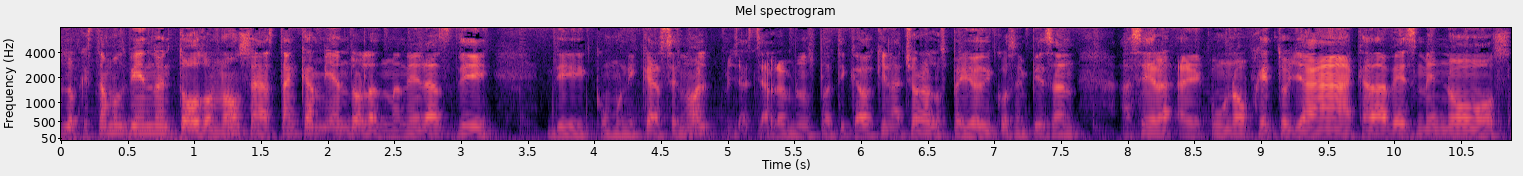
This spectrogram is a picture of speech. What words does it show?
lo que estamos viendo en todo, ¿no? O sea, están cambiando las maneras de, de comunicarse, ¿no? Ya, ya lo hemos platicado aquí en La Chora, los periódicos empiezan a ser eh, un objeto ya cada vez menos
